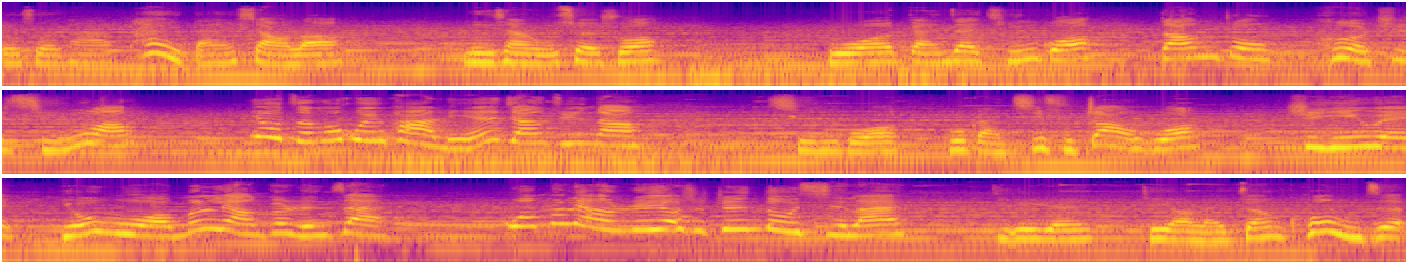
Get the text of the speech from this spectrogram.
都说他太胆小了，蔺相如却说：“我敢在秦国当众呵斥秦王，又怎么会怕廉将军呢？秦国不敢欺负赵国，是因为有我们两个人在。我们两人要是争斗起来，敌人就要来钻空子，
